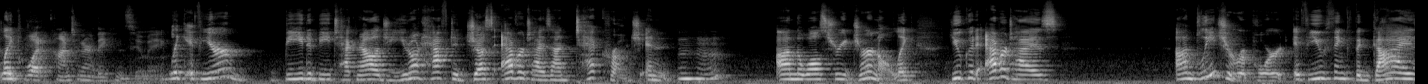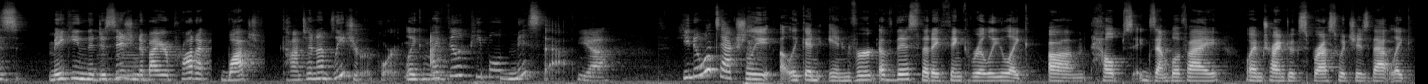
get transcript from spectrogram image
like Like, what content are they consuming? like if you're b2b technology you don't have to just advertise on techcrunch and Mm-hmm. on the wall street journal like you could advertise on bleacher report if you think the guys making the decision to buy your product watch content on bleacher report like i feel like people miss that Yeah. you know what's actually uh, like an invert of this that I think really like um, helps exemplify what I'm trying to express, which is that like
